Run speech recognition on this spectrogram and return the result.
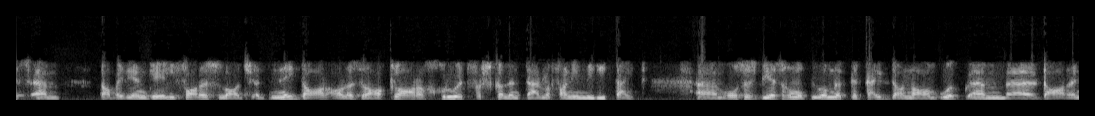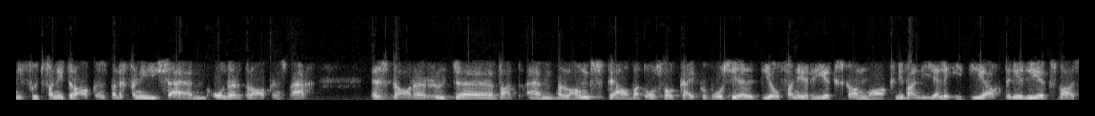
is, ehm um, daar by die Ngeli Forest Lodge, net daar al is daar 'n klare groot verskil in terme van humiditeit. Ehm um, ons is besig om op die oomblik te kyk daarna om ook ehm um, uh, daar in die voet van die Drakensberg van die ehm um, onder Drakensberg is daar 'n roete wat ehm um, belangstel wat ons wil kyk of ons hier 'n deel van die reeks kan maak nie. Want die hele idee agter die reeks was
